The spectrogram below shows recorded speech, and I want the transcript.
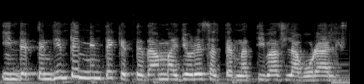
independientemente que te da mayores alternativas laborales.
